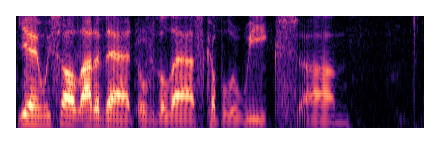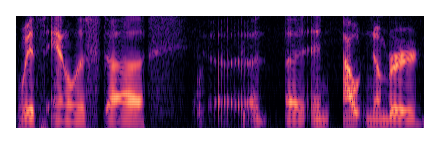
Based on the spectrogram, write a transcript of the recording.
Yeah, and we saw a lot of that over the last couple of weeks um, with analysts. Uh, uh, uh, an outnumbered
